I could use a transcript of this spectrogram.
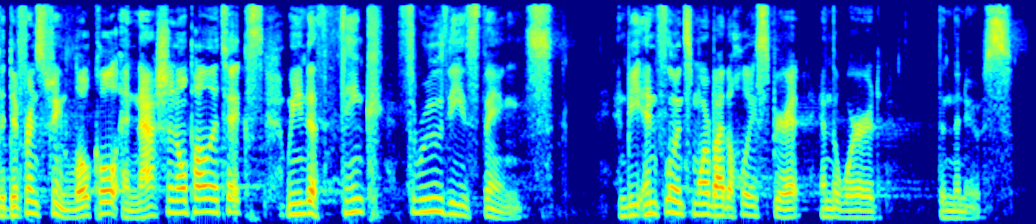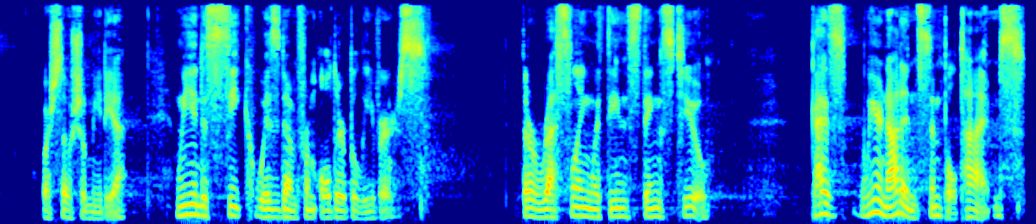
the difference between local and national politics. We need to think through these things and be influenced more by the Holy Spirit and the Word than the news or social media. We need to seek wisdom from older believers. They're wrestling with these things too. Guys, we are not in simple times.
